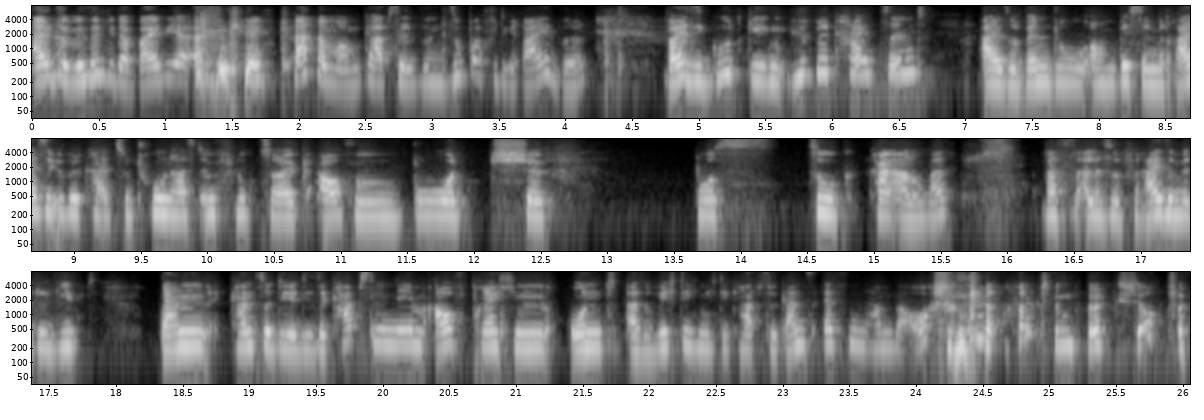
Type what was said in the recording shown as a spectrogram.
Also, wir sind wieder bei dir. Kardamomkapseln sind super für die Reise, weil sie gut gegen Übelkeit sind. Also, wenn du auch ein bisschen mit Reiseübelkeit zu tun hast, im Flugzeug, auf dem Boot, Schiff, Bus, Zug, keine Ahnung was, was es alles so für Reisemittel gibt, dann kannst du dir diese Kapsel nehmen, aufbrechen und, also wichtig, nicht die Kapsel ganz essen, haben wir auch schon gehabt im Workshop.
